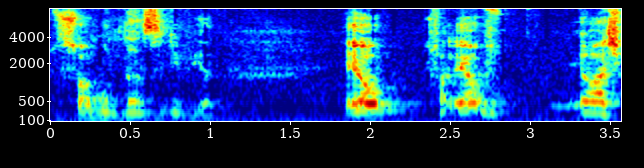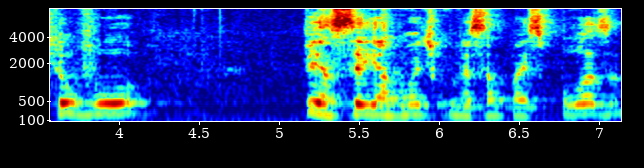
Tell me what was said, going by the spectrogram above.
só mudança de vida. Eu falei, eu, eu acho que eu vou. Pensei à noite conversando com a esposa,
